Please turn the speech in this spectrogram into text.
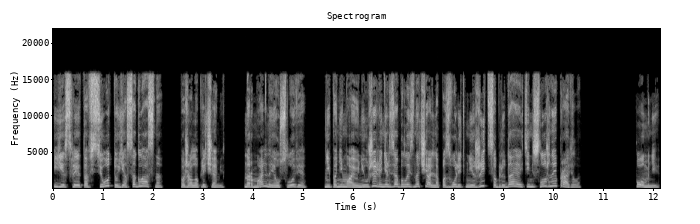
«Если это все, то я согласна», – пожала плечами. «Нормальные условия. Не понимаю, неужели нельзя было изначально позволить мне жить, соблюдая эти несложные правила?» «Помни,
